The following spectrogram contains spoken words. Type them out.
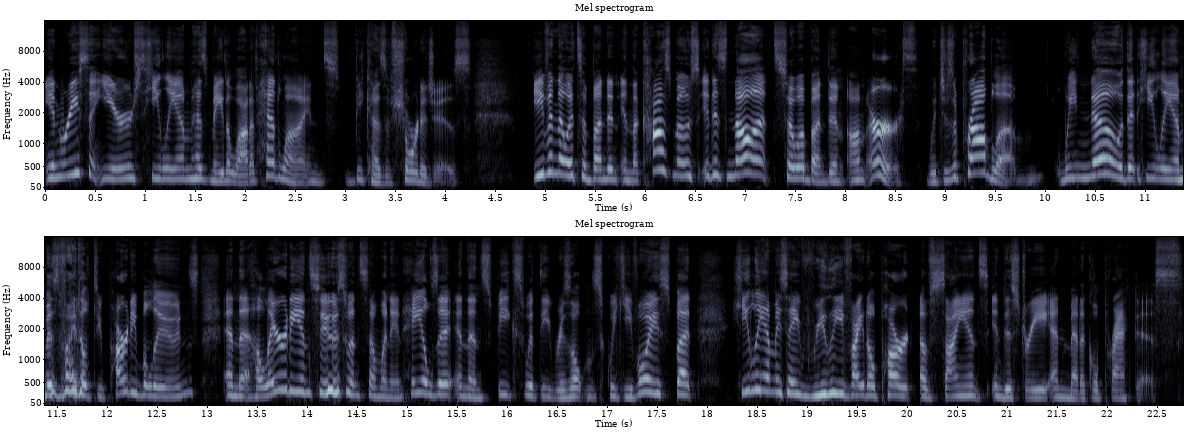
in recent years, helium has made a lot of headlines because of shortages. Even though it's abundant in the cosmos, it is not so abundant on Earth, which is a problem. We know that helium is vital to party balloons and that hilarity ensues when someone inhales it and then speaks with the resultant squeaky voice, but helium is a really vital part of science, industry, and medical practice.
